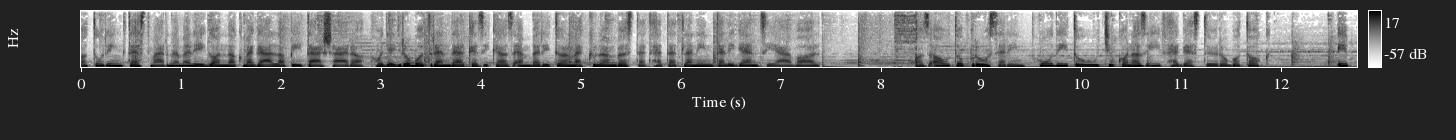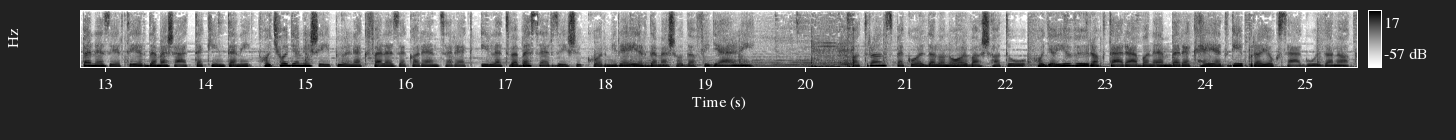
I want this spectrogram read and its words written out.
A Turing-teszt már nem elég annak megállapítására, hogy egy robot rendelkezik-e az emberitől megkülönböztethetetlen intelligenciával. Az Autopro szerint hódító útjukon az ívhegesztő robotok. Éppen ezért érdemes áttekinteni, hogy hogyan is épülnek fel ezek a rendszerek, illetve beszerzésükkor mire érdemes odafigyelni. A Transpec oldalon olvasható, hogy a jövő raktárában emberek helyett géprajok száguldanak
